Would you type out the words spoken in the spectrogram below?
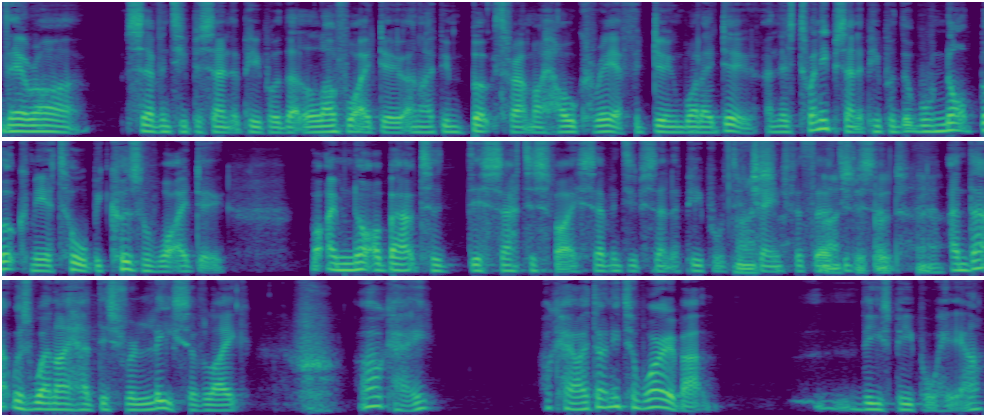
there are. 70% of people that love what I do, and I've been booked throughout my whole career for doing what I do. And there's 20% of people that will not book me at all because of what I do. But I'm not about to dissatisfy 70% of people to Nice- change for 30%. put, yeah. And that was when I had this release of like, okay, okay, I don't need to worry about these people here.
